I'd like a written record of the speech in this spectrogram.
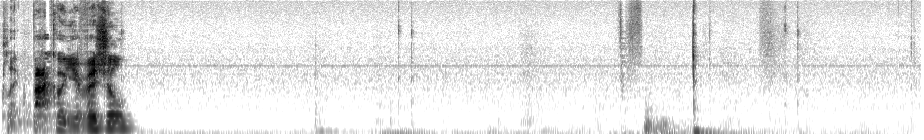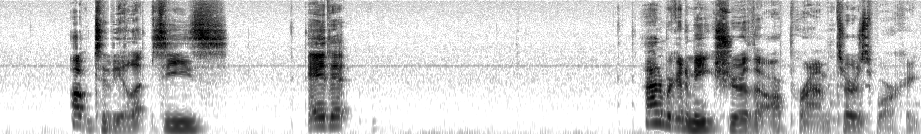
Click back on your visual. Up to the ellipses. Edit. And we're going to make sure that our parameter is working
